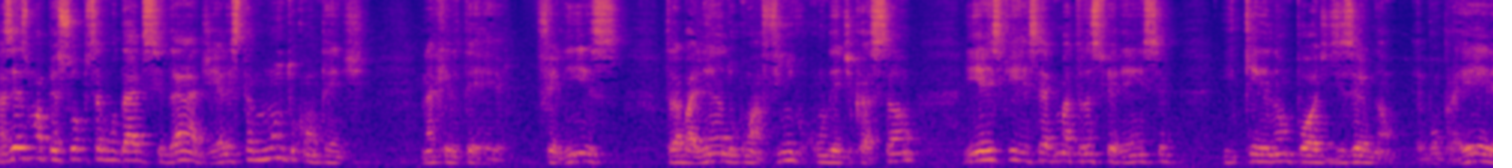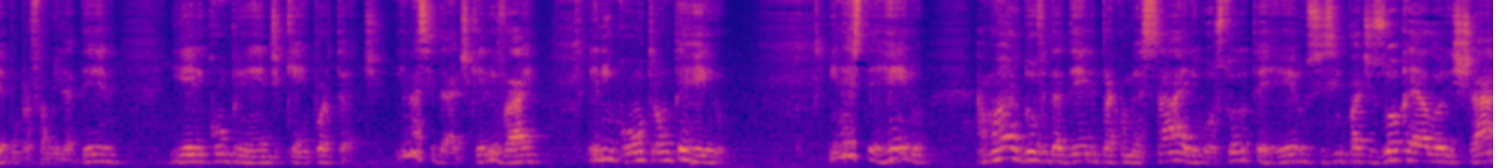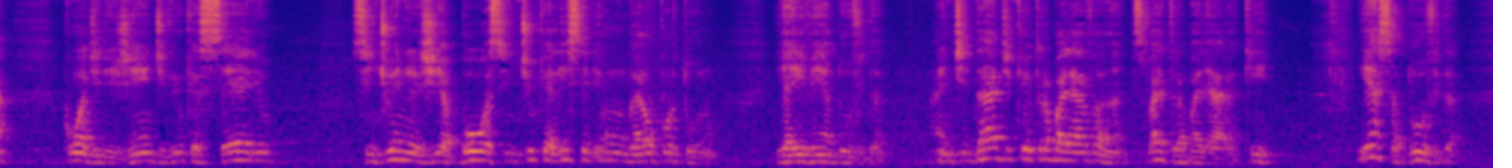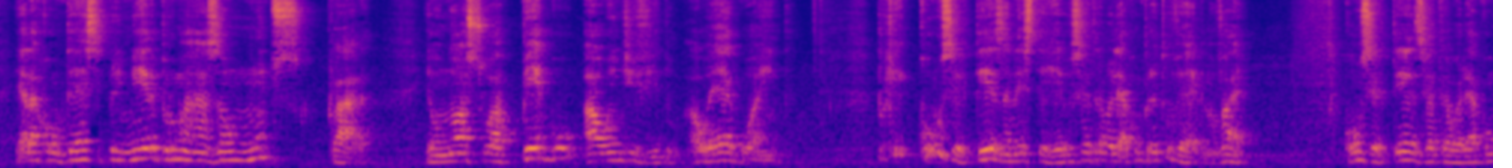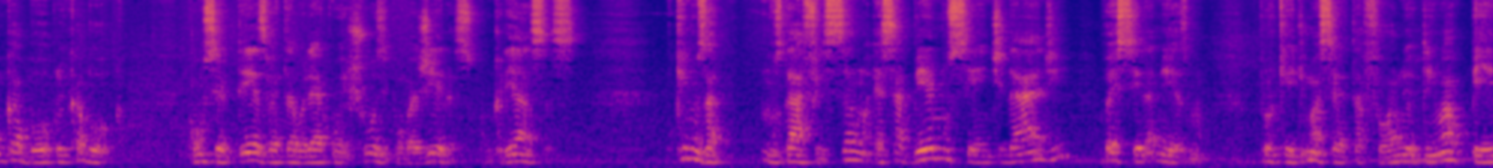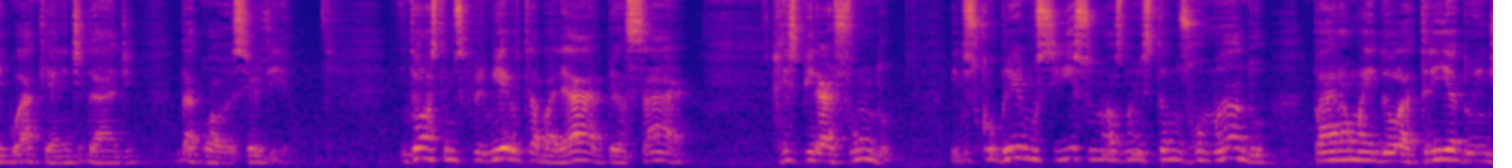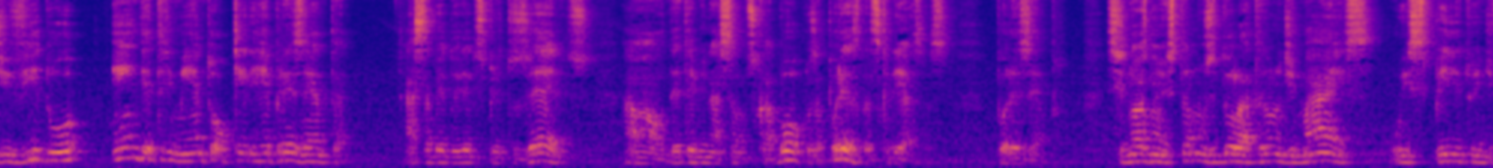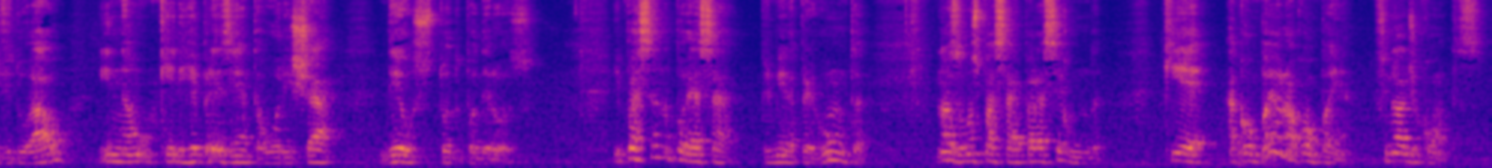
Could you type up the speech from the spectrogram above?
Às vezes uma pessoa precisa mudar de cidade, ela está muito contente naquele terreiro, feliz, trabalhando com afinco, com dedicação, e eis que recebe uma transferência e que ele não pode dizer não. É bom para ele, é bom para a família dele, e ele compreende que é importante. E na cidade que ele vai, ele encontra um terreiro. E nesse terreiro, a maior dúvida dele para começar, ele gostou do terreiro, se simpatizou com a Orixá, com a dirigente, viu que é sério, sentiu energia boa, sentiu que ali seria um lugar oportuno. E aí vem a dúvida: a entidade que eu trabalhava antes vai trabalhar aqui? E essa dúvida ela acontece primeiro por uma razão muito clara. É o nosso apego ao indivíduo, ao ego ainda. Porque com certeza nesse terreiro você vai trabalhar com preto velho, não vai? Com certeza você vai trabalhar com caboclo e caboclo. Com certeza vai trabalhar com exus e pombagiras, com crianças. O que nos, nos dá aflição é sabermos se a entidade vai ser a mesma. Porque de uma certa forma eu tenho apego àquela entidade da qual eu servia. Então nós temos que primeiro trabalhar, pensar, respirar fundo e descobrirmos se isso nós não estamos rumando para uma idolatria do indivíduo em detrimento ao que ele representa. A sabedoria dos pretos velhos, a determinação dos caboclos, a pureza das crianças, por exemplo. Se nós não estamos idolatrando demais o espírito individual e não o que ele representa, o orixá, Deus Todo-Poderoso. E passando por essa primeira pergunta, nós vamos passar para a segunda, que é acompanha ou não acompanha? Afinal de contas,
